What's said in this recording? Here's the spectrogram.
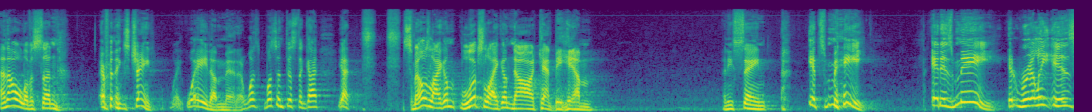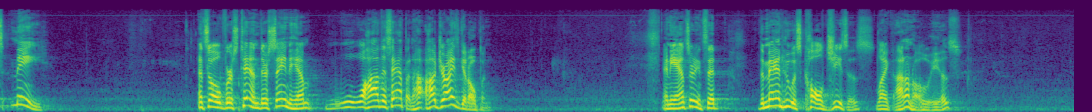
And now all of a sudden, everything's changed. Wait, wait a minute. Was, wasn't this the guy? Yeah, Smells like him, looks like him. No, it can't be him. And he's saying, It's me. It is me. It really is me. And so, verse 10, they're saying to him, Well, how this happen? How, how'd your eyes get open? And he answered and said, The man who was called Jesus, like, I don't know who he is.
